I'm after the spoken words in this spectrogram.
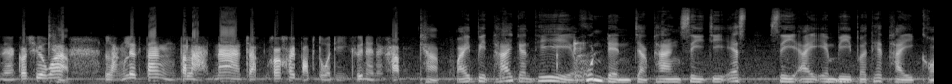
นะก็เชื่อว่าครับหลังเลือกตั้งตลาดน่าจะค่อยๆ ปรับตัวดีขึ้นนะครับครับ ไปปิดท้ายกันที่หุ้นเด่นจากทาง CGS CIMB ประเทศไทยขอ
